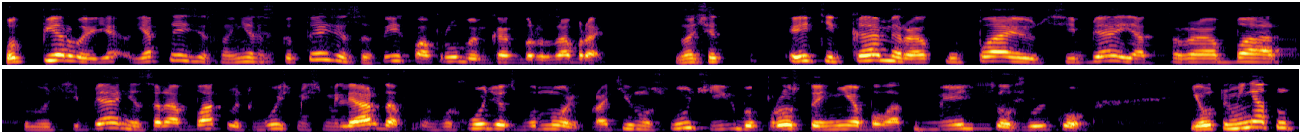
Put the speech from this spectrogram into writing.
Вот первое, я, я тезисно, несколько тезисов, и их попробуем как бы разобрать. Значит, эти камеры окупают себя и отрабатывают себя, они зарабатывают 80 миллиардов, выходят в ноль. В противном случае их бы просто не было, отметил Жульков. И вот у меня тут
